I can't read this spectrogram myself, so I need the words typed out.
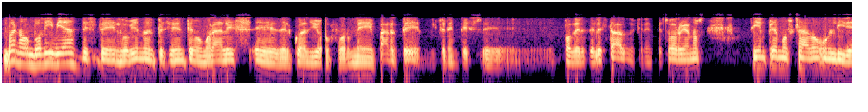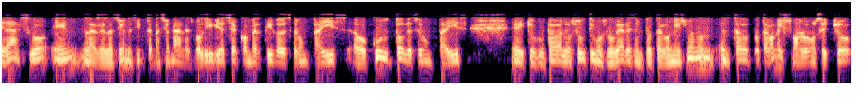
Bueno, Bolivia, desde el gobierno del presidente Evo Morales, eh, del cual yo formé parte, diferentes eh, poderes del Estado, diferentes órganos, siempre ha mostrado un liderazgo en las relaciones internacionales. Bolivia se ha convertido de ser un país oculto, de ser un país que ocupaba los últimos lugares en protagonismo, en un estado protagonismo. Lo hemos hecho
